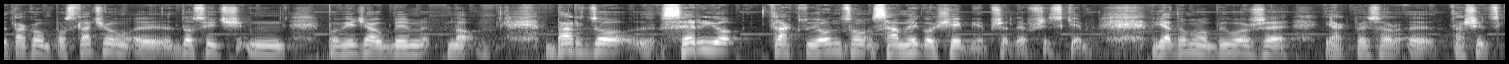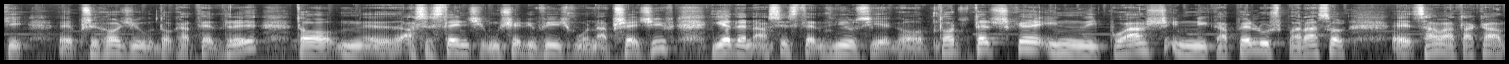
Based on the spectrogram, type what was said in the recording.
y, taką postacią y, dosyć, mm, powiedziałbym, no, bardzo serio traktującą samego siebie przede wszystkim. Wiadomo było, że jak profesor e, Taszycki e, przychodził do katedry, to mm, asystenci musieli wyjść mu naprzeciw. Jeden asystent niósł jego torteczkę, inny płaszcz, inny kapelusz, parasol. E, Cała taka e,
